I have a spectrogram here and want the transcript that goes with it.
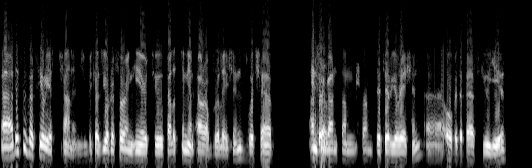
uh, this is a serious challenge because you're referring here to Palestinian-Arab relations, which have undergone some some deterioration uh, over the past few years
